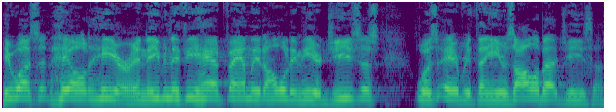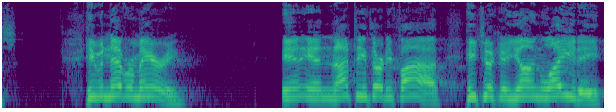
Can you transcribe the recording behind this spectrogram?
He wasn't held here, and even if he had family to hold him here, Jesus was everything. He was all about Jesus. He would never marry. In, in 1935, he took a young lady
